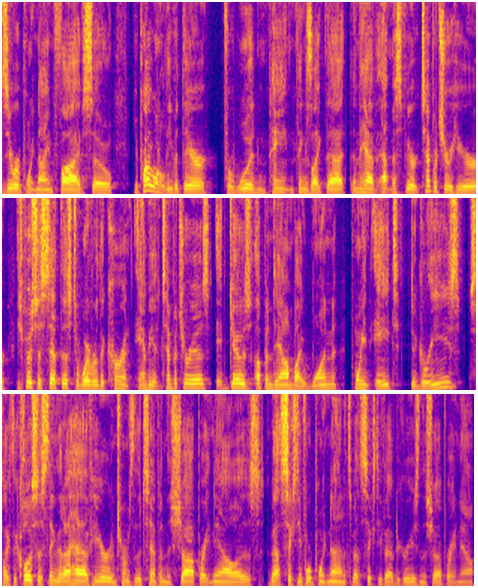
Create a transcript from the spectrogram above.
0.95. So you probably want to leave it there for wood and paint and things like that. Then they have atmospheric temperature here. You're supposed to set this to whatever the current ambient temperature is. It goes up and down by 1.8 degrees. It's like the closest thing that I have here in terms of the temp in the shop right now is about 64.9. It's about 65 degrees in the shop right now.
